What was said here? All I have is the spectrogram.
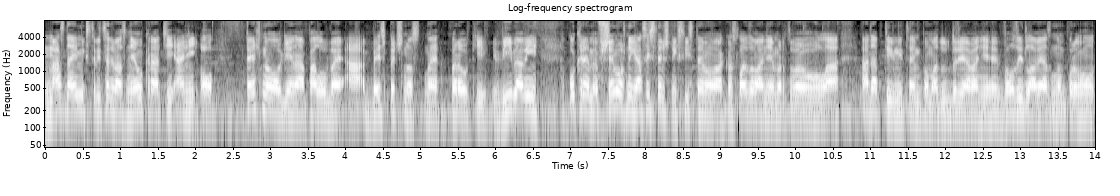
Mazda MX-30 vás neukráti ani o technológie na palube a bezpečnostné prvky výbavy. Okrem všemožných asistenčných systémov ako sledovanie mŕtvého uhla, adaptívny tempomat, udržiavanie vozidla v jazdnom pruhu,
